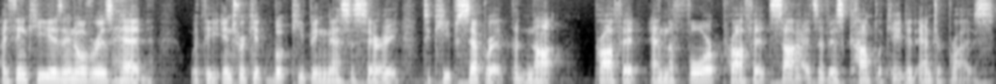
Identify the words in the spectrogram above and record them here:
I think he is in over his head with the intricate bookkeeping necessary to keep separate the not profit and the for profit sides of his complicated enterprise.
